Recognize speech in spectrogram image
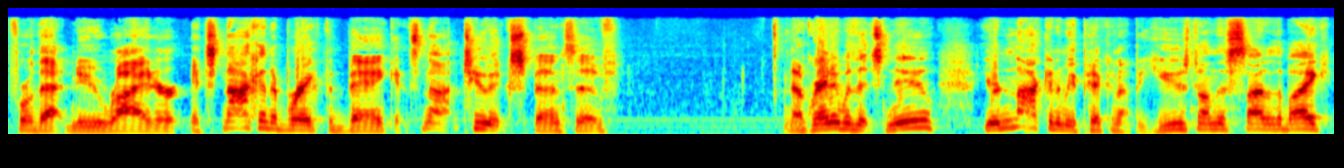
for that new rider. It's not going to break the bank. It's not too expensive. Now, granted, with its new, you're not going to be picking up a used on this side of the bike,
